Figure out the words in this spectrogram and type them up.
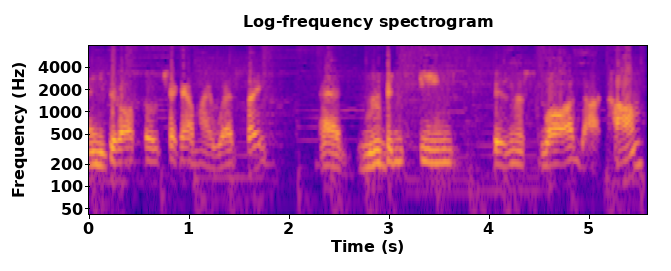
And you could also check out my website at rubensteinbusinesslaw.com.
